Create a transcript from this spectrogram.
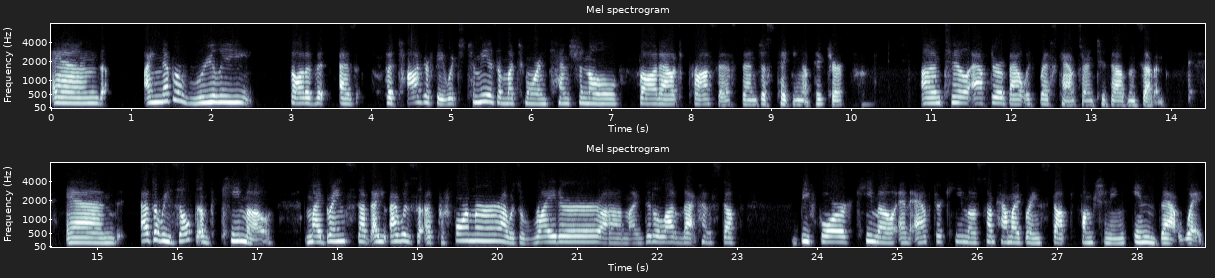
And I never really thought of it as photography, which to me is a much more intentional, thought out process than just taking a picture until after a bout with breast cancer in 2007. And as a result of chemo, my brain stopped. I, I was a performer, I was a writer, um, I did a lot of that kind of stuff before chemo. And after chemo, somehow my brain stopped functioning in that way.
